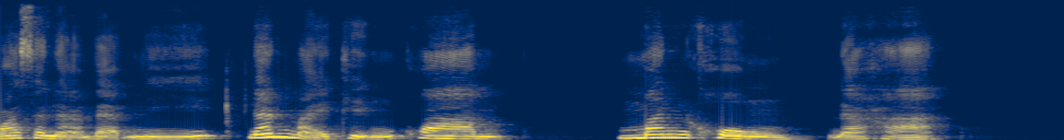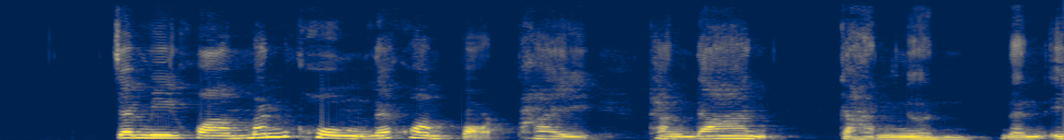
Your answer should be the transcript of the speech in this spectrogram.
วาสนาแบบนี้ นั่นหมายถึงความมั่นคงนะคะ จะมีความมั่นคงและความปลอดภัยทางด้านการเงินนั่นเอ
